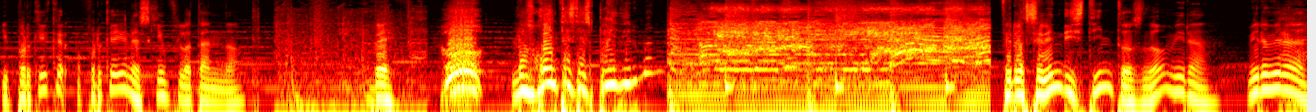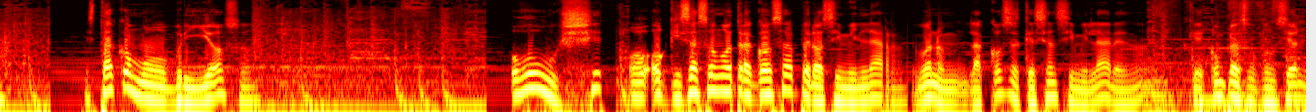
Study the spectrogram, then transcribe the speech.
¿Y por qué, por qué hay una skin flotando? Ve. ¡Oh! ¡Los guantes de Spider-Man! Pero se ven distintos, ¿no? Mira. Mira, mira. Está como brilloso. Oh, shit. O, quizás son otra cosa, pero similar. Bueno, la cosa es que sean similares, ¿no? Que cumplan su función.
